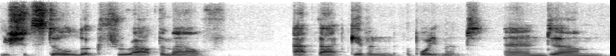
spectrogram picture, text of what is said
you should still look throughout the mouth at that given appointment. And um,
